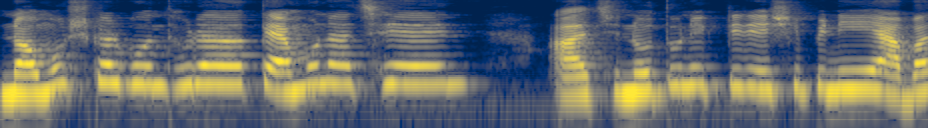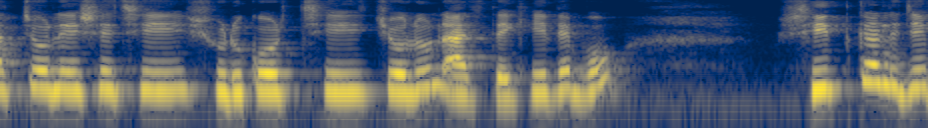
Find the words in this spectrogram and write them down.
নমস্কার বন্ধুরা, কেমন আছেন? আজ নতুন একটি রেসিপি নিয়ে আবার চলে এসেছি, শুরু করছি। চলুন আজ দেখিয়ে দেব। শীতকালে যে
